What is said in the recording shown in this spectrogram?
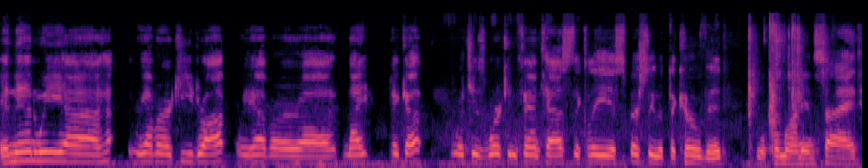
And then we uh, we have our key drop. We have our uh, night pickup, which is working fantastically, especially with the COVID. We'll come on inside.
